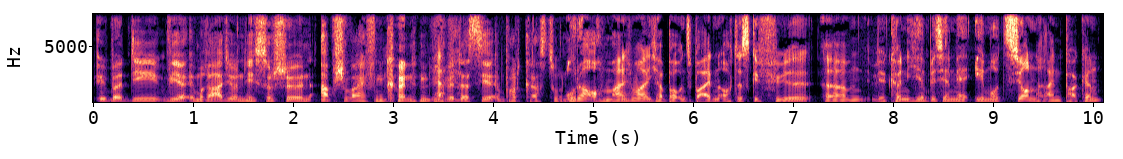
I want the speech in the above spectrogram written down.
über die wir im Radio nicht so schön abschweifen können, wie ja. wir das hier im Podcast tun. Oder auch manchmal, ich habe bei uns beiden auch das Gefühl, ähm, wir können hier ein bisschen mehr Emotionen reinpacken.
